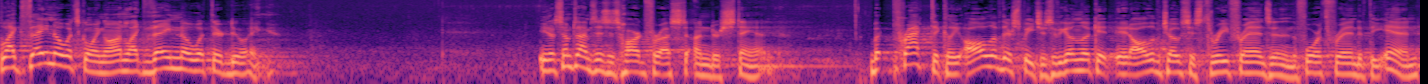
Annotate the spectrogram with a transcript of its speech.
like they know what's going on, like they know what they're doing. You know, sometimes this is hard for us to understand. But practically, all of their speeches, if you go and look at, at all of Joseph's three friends and then the fourth friend at the end,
